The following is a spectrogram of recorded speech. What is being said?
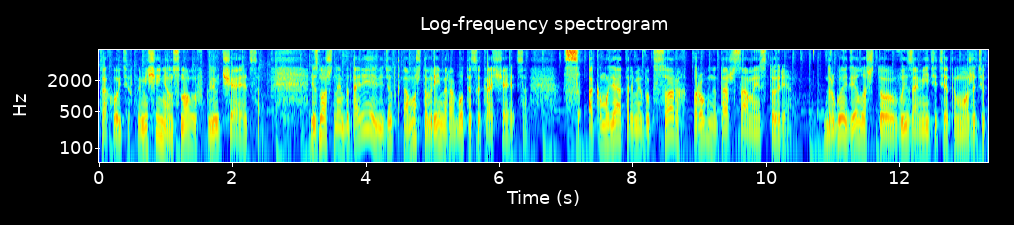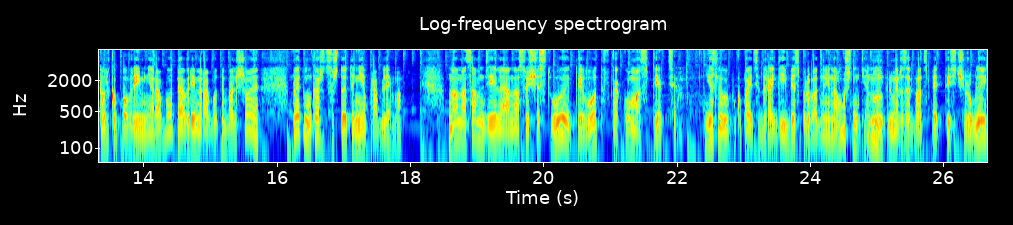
заходите в помещение, он снова включается. Изношенная батарея ведет к тому, что время работы сокращается. С аккумуляторами в аксессуарах ровно та же самая история. Другое дело, что вы заметить это можете только по времени работы, а время работы большое, поэтому кажется, что это не проблема. Но на самом деле она существует, и вот в каком аспекте. Если вы покупаете дорогие беспроводные наушники, ну, например, за 25 тысяч рублей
